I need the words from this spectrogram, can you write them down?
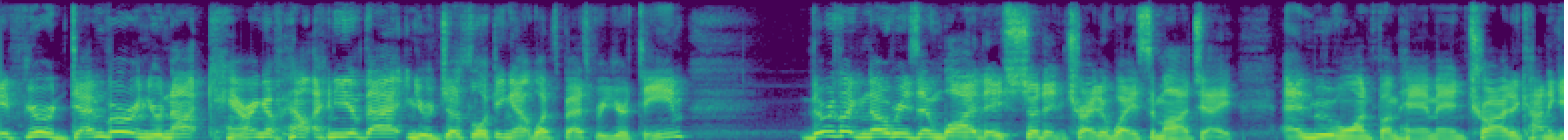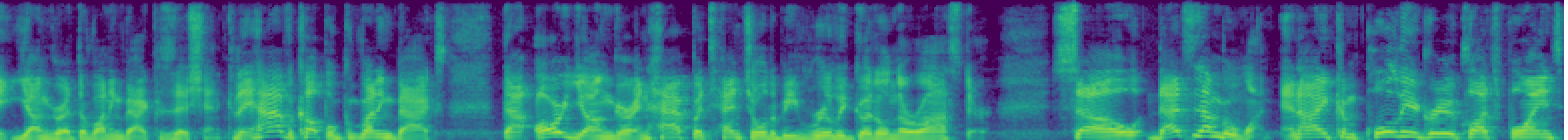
if you're Denver and you're not caring about any of that and you're just looking at what's best for your team, there's like no reason why they shouldn't trade away Samaje and move on from him and try to kind of get younger at the running back position. Because they have a couple running backs that are younger and have potential to be really good on their roster. So that's number one. And I completely agree with Clutch Points.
